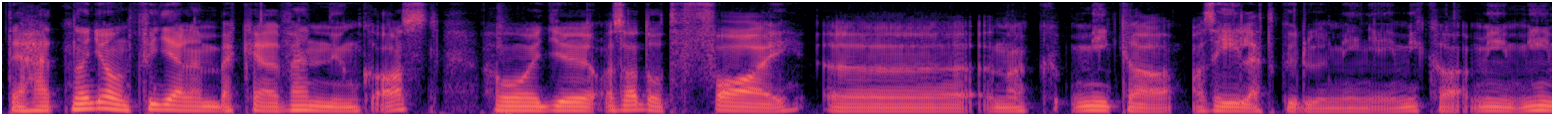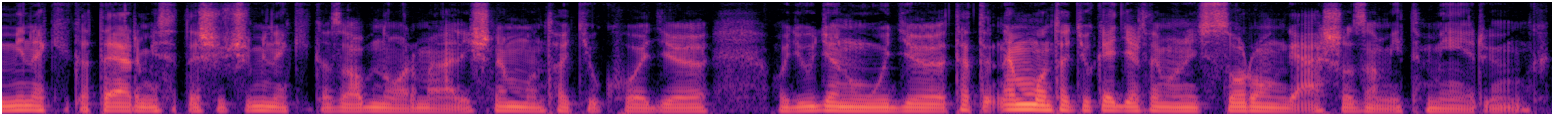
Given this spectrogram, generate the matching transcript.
Tehát nagyon figyelembe kell vennünk azt, hogy az adott fajnak mik a, az életkörülményei, mik a, mi, mi, mi nekik a természetes, és mi nekik az abnormális. Nem mondhatjuk, hogy, hogy ugyanúgy, tehát nem mondhatjuk egyértelműen, hogy szorongás az, amit mérünk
